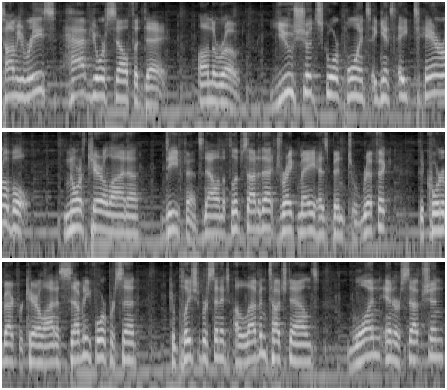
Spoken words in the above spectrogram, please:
Tommy Rees, have yourself a day on the road. You should score points against a terrible North Carolina defense. Now, on the flip side of that, Drake Maye has been terrific. The quarterback for Carolina, 74% completion percentage, 11 touchdowns, one interception.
